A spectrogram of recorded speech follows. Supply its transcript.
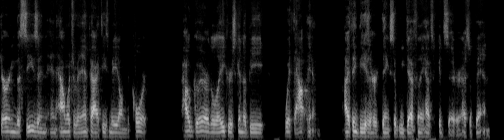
during the season and how much of an impact he's made on the court. How good are the Lakers going to be without him? I think these are things that we definitely have to consider as a fan.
